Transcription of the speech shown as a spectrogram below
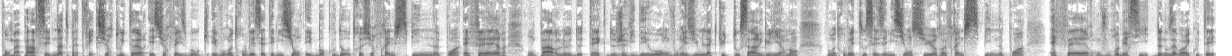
Pour ma part, c'est Note Patrick sur Twitter et sur Facebook et vous retrouvez cette émission et beaucoup d'autres sur frenchspin.fr. On parle de tech, de jeux vidéo, on vous résume l'actu de tout ça régulièrement. Vous retrouvez toutes ces émissions sur frenchspin.fr. On vous remercie de nous avoir écoutés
